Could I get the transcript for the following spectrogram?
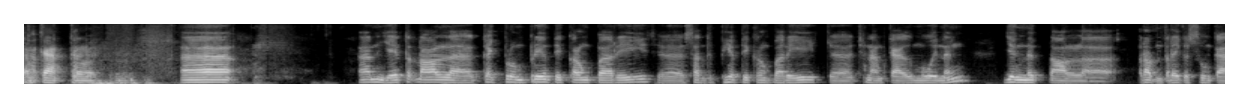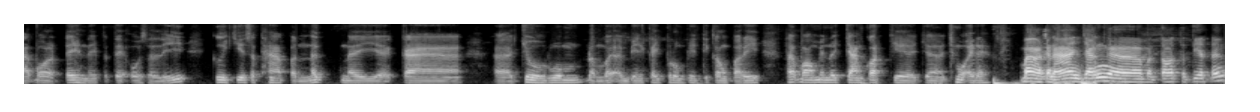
ចាំកាត់ហ្នឹងអឺអានិយាយទៅដល់កិច្ចព្រមព្រៀងទីក្រុងប៉ារីសន្តិភាពទីក្រុងប៉ារីឆ្នាំ91ហ្នឹងយើងនឹកដល់រដ្ឋមន្ត្រីក្រសួងការបរទេសនៃប្រទេសអូស្ត្រាលីគឺជាស្ថាបនិកនៃការ ចូលរួមដើម្បីឲ្យមានកិច្ចព្រមព្រៀងទីក្រុងប៉ារីតើបងមាននៅចាំគាត់ជាឈ្មោះអីដែរបាទកណាអញ្ចឹងបន្តទៅទៀតហ្នឹង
